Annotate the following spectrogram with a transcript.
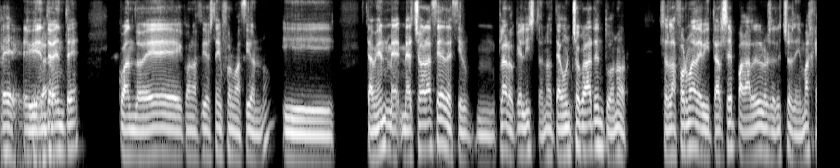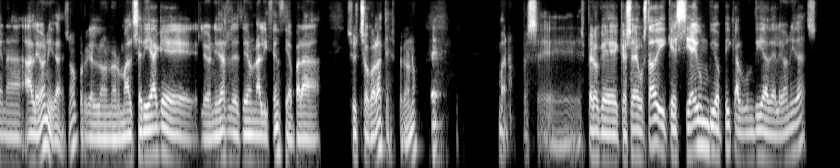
Eh, evidentemente, cuando he conocido esta información, ¿no? Y también me, me ha hecho gracia decir, mm, claro, qué listo, ¿no? Te hago un chocolate en tu honor. Esa es la forma de evitarse pagarle los derechos de imagen a, a Leónidas, ¿no? Porque lo normal sería que Leónidas les diera una licencia para sus chocolates, pero no. Eh. Bueno, pues eh, espero que, que os haya gustado y que si hay un biopic algún día de Leónidas,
